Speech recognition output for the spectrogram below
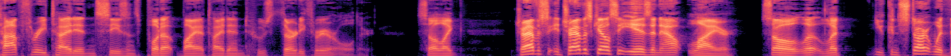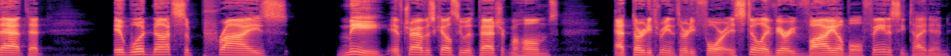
top three tight end seasons put up by a tight end who's 33 or older. So, like, Travis Travis Kelce is an outlier. So let, let you can start with that. That it would not surprise me if Travis Kelce with Patrick Mahomes at 33 and 34 is still a very viable fantasy tight end.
